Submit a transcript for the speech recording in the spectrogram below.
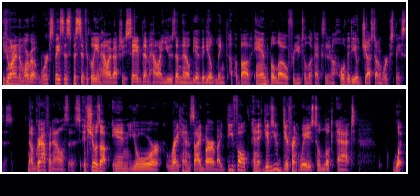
If you want to know more about workspaces specifically and how I've actually saved them, how I use them, there'll be a video linked up above and below for you to look at because I did a whole video just on workspaces. Now graph analysis, it shows up in your right-hand sidebar by default and it gives you different ways to look at what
